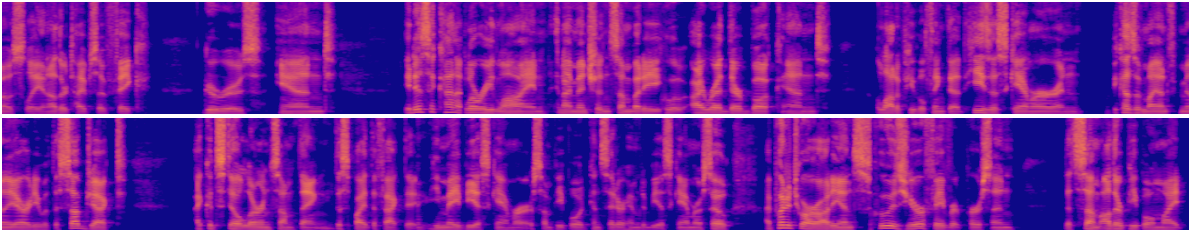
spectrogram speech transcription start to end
mostly and other types of fake gurus and it is a kind of blurry line and I mentioned somebody who I read their book and a lot of people think that he's a scammer and because of my unfamiliarity with the subject I could still learn something despite the fact that he may be a scammer or some people would consider him to be a scammer. So I put it to our audience who is your favorite person that some other people might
